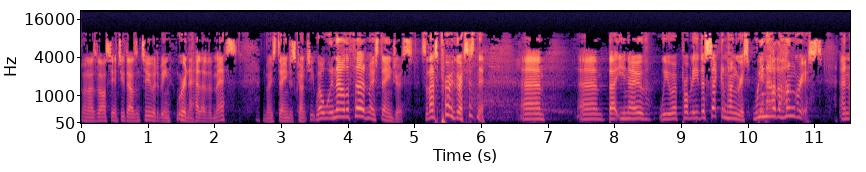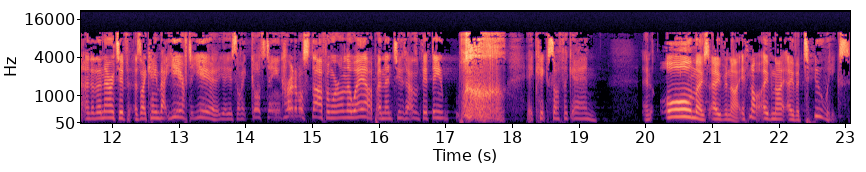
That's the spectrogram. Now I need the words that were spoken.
when I was last here in 2002 would have been, we're in a hell of a mess, the most dangerous country. Well, we're now the third most dangerous. So that's progress, isn't it? Um, um, but you know, we were probably the second hungriest. We're now the hungriest. And, the narrative, as I came back year after year, it's like God's doing incredible stuff, and we're on the way up. And then 2015, it kicks off again. And almost overnight, if not overnight, over two weeks,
